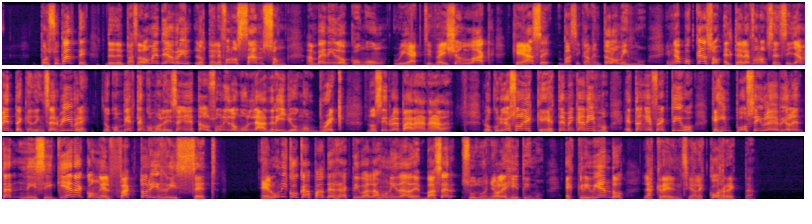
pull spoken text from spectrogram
Por su parte, desde el pasado mes de abril, los teléfonos Samsung han venido con un Reactivation Lock que hace básicamente lo mismo. En ambos casos, el teléfono sencillamente queda inservible. Lo convierten, como le dicen en Estados Unidos, en un ladrillo, en un brick. No sirve para nada. Lo curioso es que este mecanismo es tan efectivo que es imposible de violentar ni siquiera con el Factory Reset. El único capaz de reactivar las unidades va a ser su dueño legítimo, escribiendo las credenciales correctas.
